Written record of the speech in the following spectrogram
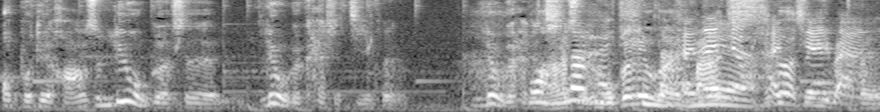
哦，不对，好像是六个是六个开始计分，六个开始哇积分。好像是五个六个，反正十个是一百分。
